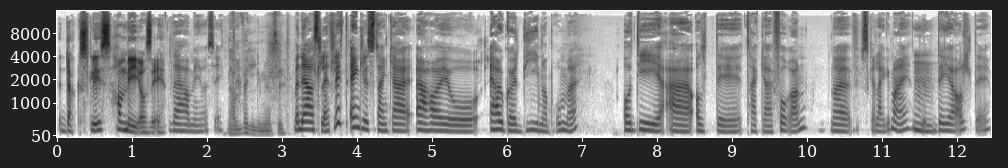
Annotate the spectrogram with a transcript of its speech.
dagslys har mye å si. Det har mye å si. Det har veldig mye å si. Men jeg har slitt litt. Egentlig så tenker jeg Jeg har jo, jeg har jo gardiner på rommet. Og de er alltid trekker jeg foran når jeg skal legge meg. Det, Mm. det gjør jeg alltid.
